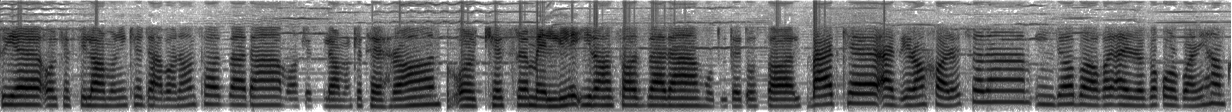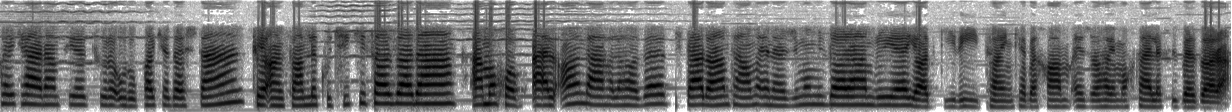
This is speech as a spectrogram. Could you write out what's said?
توی ارکستر فیلارمونیک جوانان ساز زدم ارکستر فیلارمونیک تهران ارکستر ملی ایران ساز زدم حدود دو سال. بعد که از ایران خارج شدم اینجا با آقای علیرضا قربانی همکاری کردم توی تور اروپا که داشتن. توی آنسامبل کوچیکی ساز زدم. اما خب الان در حال حاضر بیشتر دارم تمام انرژیمو می‌ذارم. بذارم روی یادگیری تا اینکه بخوام اجراهای مختلفی بذارم.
